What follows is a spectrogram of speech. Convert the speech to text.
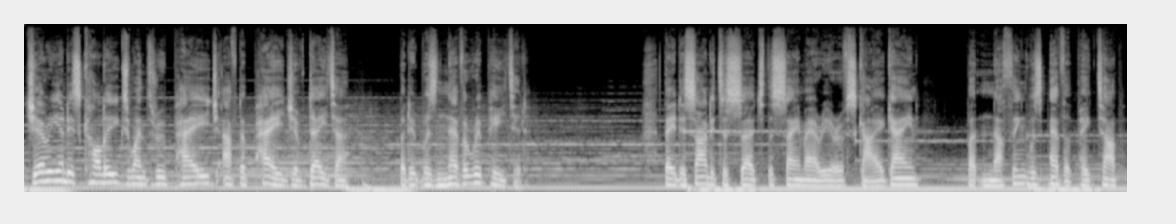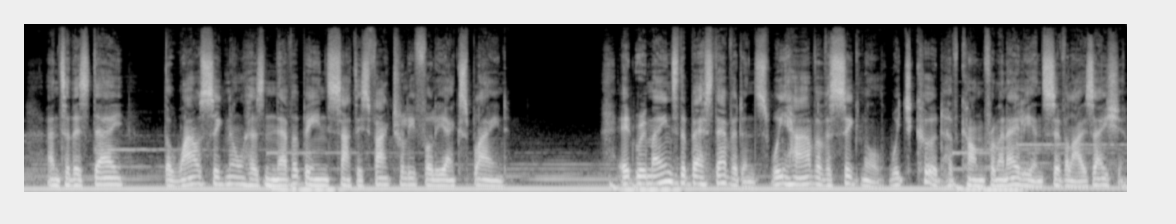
Jerry and his colleagues went through page after page of data, but it was never repeated. They decided to search the same area of sky again, but nothing was ever picked up, and to this day, the WOW signal has never been satisfactorily fully explained. It remains the best evidence we have of a signal which could have come from an alien civilization.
